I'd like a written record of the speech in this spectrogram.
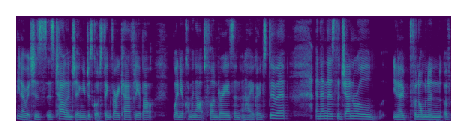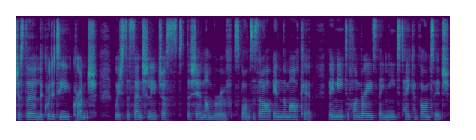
you know, which is is challenging. You've just got to think very carefully about when you're coming out to fundraise and, and how you're going to do it. And then there's the general, you know, phenomenon of just the liquidity crunch, which is essentially just the sheer number of sponsors that are in the market. They need to fundraise, they need to take advantage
